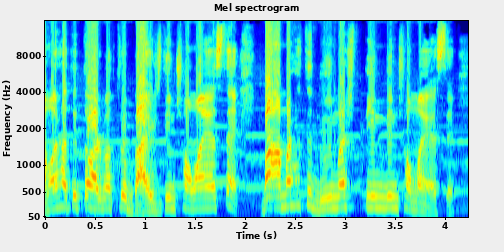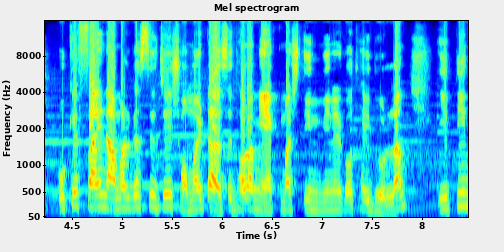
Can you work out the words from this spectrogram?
আমার হাতে তো আর মাত্র বাইশ দিন সময় আছে, বা আমার হাতে দুই মাস তিন দিন সময় আছে। ওকে ফাইন আমার কাছে যে সময়টা আছে, ধরো আমি এক মাস তিন দিনের কথাই ধরলাম, এই তিন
